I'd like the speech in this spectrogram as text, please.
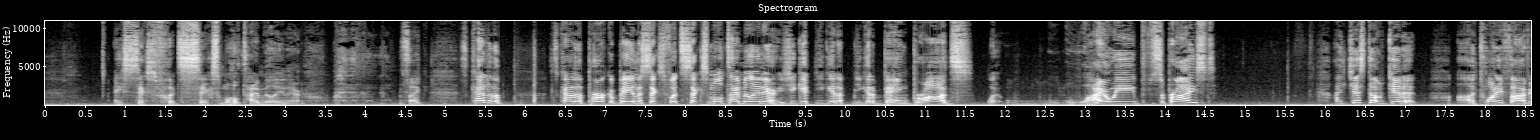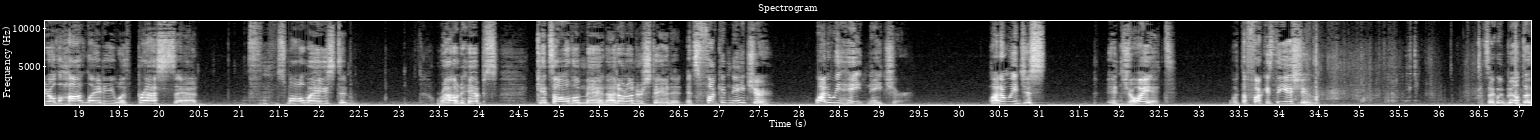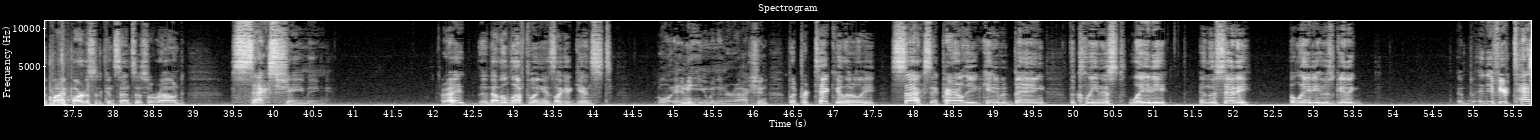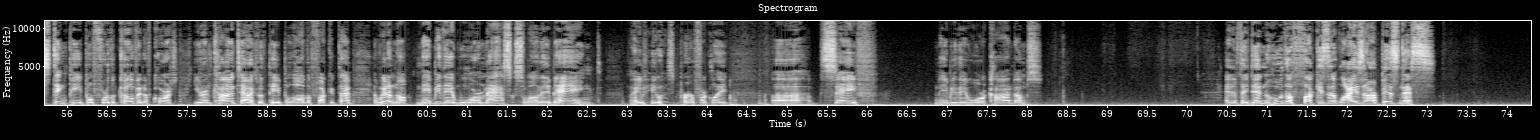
a six foot six multimillionaire. it's like it's kind of the kind of the perk of being a six foot six multimillionaire. You get you get a you get a bang broads. What? Why are we surprised? I just don't get it. A 25 year old hot lady with breasts and small waist and round hips gets all the men. I don't understand it. It's fucking nature. Why do we hate nature? Why don't we just enjoy it? What the fuck is the issue? It's like we built a bipartisan consensus around sex shaming. Right? Now the left wing is like against well any human interaction, but particularly sex. Apparently you can't even bang the cleanest lady in the city. The lady who's getting if you're testing people for the COVID, of course, you're in contact with people all the fucking time. And we don't know. Maybe they wore masks while they banged. Maybe it was perfectly uh, safe. Maybe they wore condoms. And if they didn't, who the fuck is it? Why is it our business?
